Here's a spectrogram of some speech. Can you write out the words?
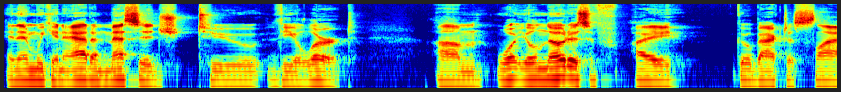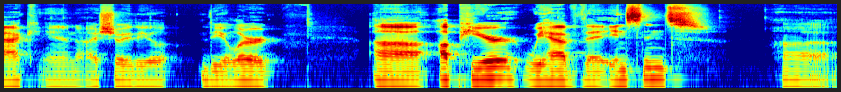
And then we can add a message to the alert. Um, what you'll notice if I go back to Slack and I show you the, the alert, uh, up here we have the instance uh,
